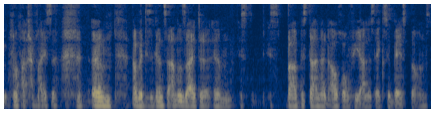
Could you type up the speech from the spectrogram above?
normalerweise. Ähm, aber diese ganze andere Seite ähm, ist, ist, war bis dahin halt auch irgendwie alles Excel-based bei uns.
